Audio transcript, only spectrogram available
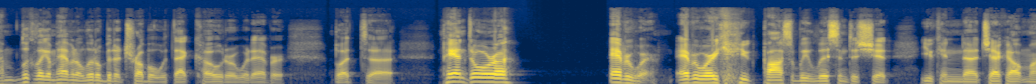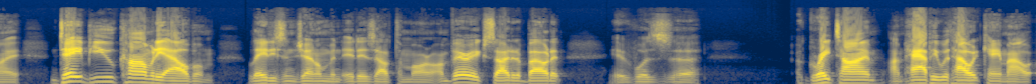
I look like I'm having a little bit of trouble with that code or whatever. But uh, Pandora, everywhere, everywhere you possibly listen to shit, you can uh, check out my debut comedy album. Ladies and gentlemen, it is out tomorrow. I'm very excited about it. It was uh, a great time. I'm happy with how it came out,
